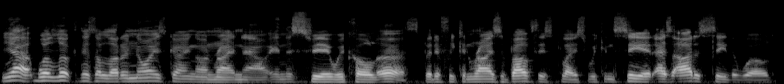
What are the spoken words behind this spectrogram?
Yeah, well, look, there's a lot of noise going on right now in the sphere we call Earth. But if we can rise above this place, we can see it as artists see the world,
